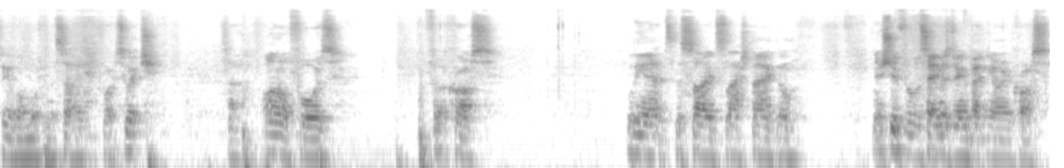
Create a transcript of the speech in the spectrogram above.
So get one more from the side before I switch. So on all fours, foot across, lean out to the side slash diagonal. And it should feel the same as doing a bending iron cross.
